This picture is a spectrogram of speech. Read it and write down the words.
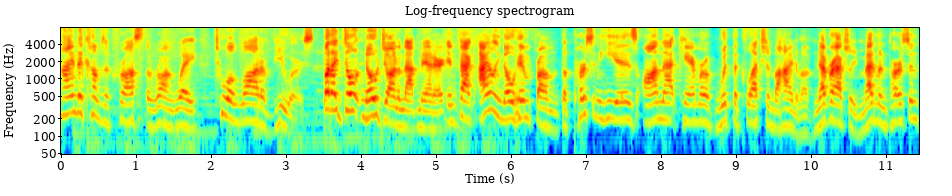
kinda comes across the wrong way to a lot of viewers. But I don't know John in that manner. In fact, I only know him from the person he is on that camera with the collection behind him. I've never actually met him in person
